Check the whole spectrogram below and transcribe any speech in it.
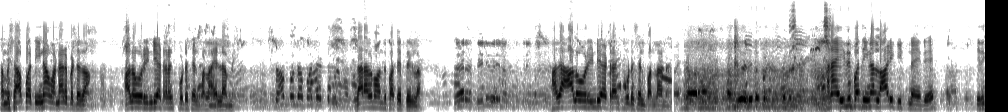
நம்ம ஷாப் பார்த்தீங்கன்னா வண்ணாரப்பேட்டை தான். ஆல் ஓவர் இந்தியா டிரான்ஸ்போர்ட்டேஷன் பண்ணலாம் எல்லாமே. தாராளமாக வந்து பார்த்து எடுத்துக்கலாம் அது ஆல் ஓவர் இந்தியா டிரான்ஸ்போர்ட்டேஷன் பண்ணலான்னு ஆனால் இது பார்த்தீங்கன்னா லாரி கிட்னா இது. இது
